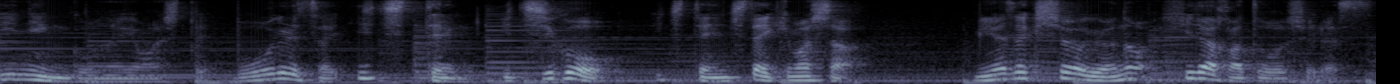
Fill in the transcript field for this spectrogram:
イニングを投げまして防御率は1.151.1台きました。宮崎商業の日高投手です。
